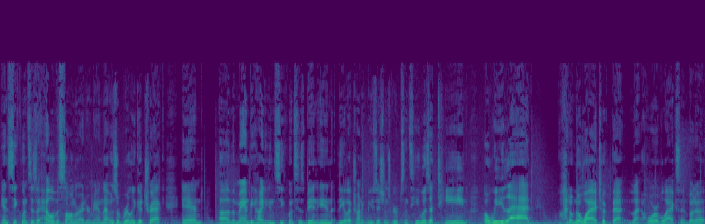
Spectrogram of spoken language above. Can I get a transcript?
In Sequence is a hell of a songwriter, man. That was a really good track, and uh, the man behind In Sequence has been in the electronic musicians group since he was a teen, a wee lad. I don't know why I took that, that horrible accent, but uh,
